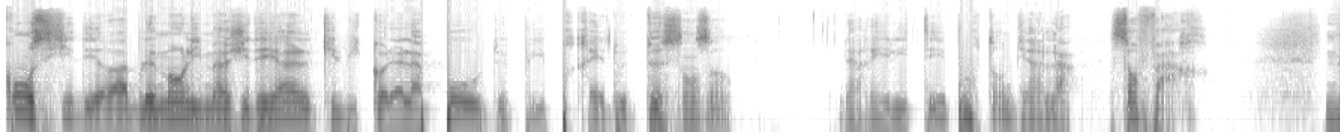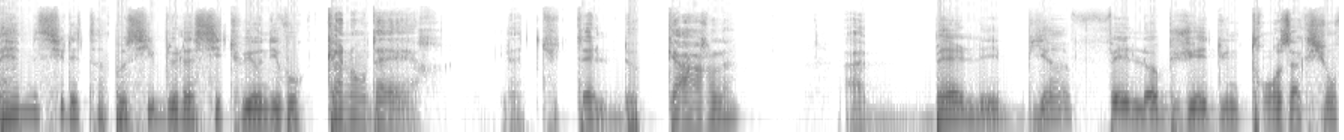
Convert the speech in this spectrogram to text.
considérablement l'image idéale qui lui colle à la peau depuis près de 200 ans. La réalité est pourtant bien là, sans phare, même s'il est impossible de la situer au niveau calendaire la tutelle de Karl a bel et bien fait l'objet d'une transaction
